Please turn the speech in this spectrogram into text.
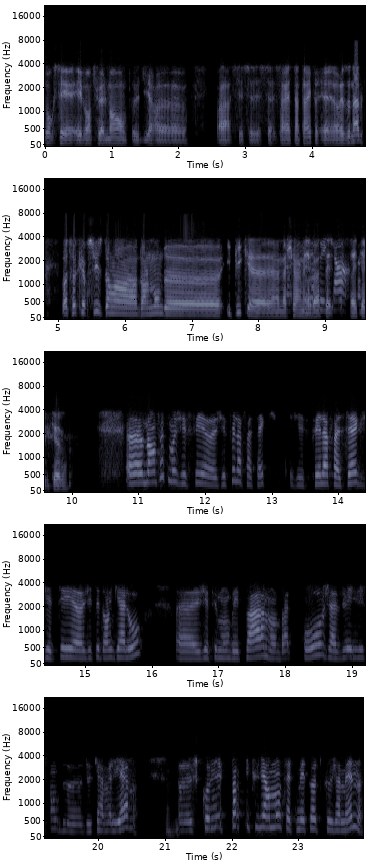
Donc c'est éventuellement, on peut dire, voilà, c'est- ça- ça reste un tarif euh, raisonnable. Votre cursus dans, dans le monde euh, hippique, euh, ma chère Maëva, ça a été lequel? Bah, en fait, moi, j'ai fait, j'ai fait la FASEC. J'ai fait la FASEC. J'étais, j'étais dans le galop. J'ai fait mon BEPA, mon bac pro. J'avais une licence de, de cavalière. Euh, je connais particulièrement cette méthode que j'amène,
